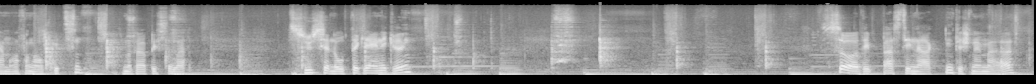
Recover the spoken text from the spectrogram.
Am Anfang aufspitzen, dass wir da ein bisschen eine süße Note gleich kriegen. So, die Pastinaken, die schneiden wir auch.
